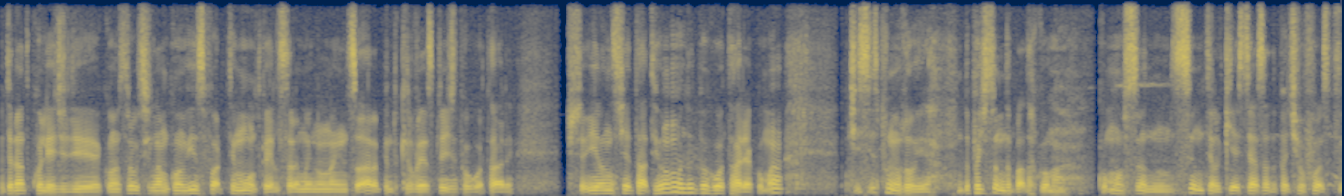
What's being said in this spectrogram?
a terminat colegii de construcție, l-am convins foarte mult că el să rămână în țară pentru că el vrea să plece pe hotare. Și el în cetate, eu nu mă duc pe hotare. Acum, ce să-i spun lui, după ce s-a întâmplat acum, cum o să sunt el chestia asta după ce a fost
